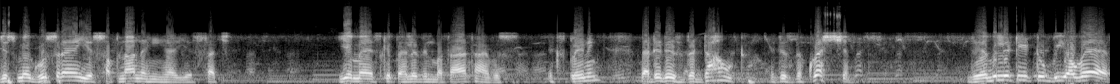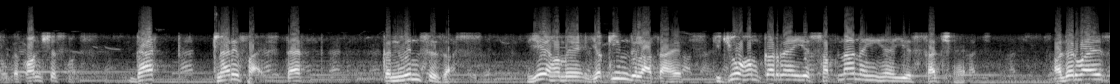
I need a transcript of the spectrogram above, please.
जिसमें घुस रहे हैं, ये सपना नहीं है, ये सच। ये मैं इसके पहले दिन बताया था I was explaining that it is the doubt it is the question the ability to be aware the consciousness that clarifies that convinces us ये हमें यकीन दिलाता है कि जो हम कर रहे हैं ये सपना नहीं है ये सच है। अदरवाइज़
